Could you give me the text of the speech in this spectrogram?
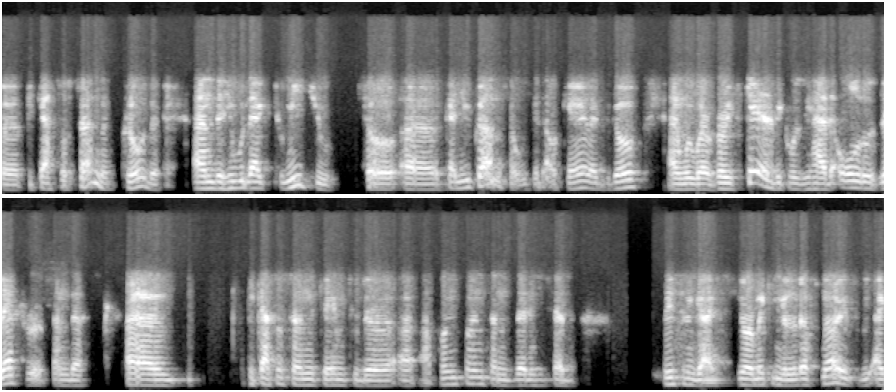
uh, Picasso's son, Claude, and he would like to meet you. So uh, can you come? So we said, okay, let's go. And we were very scared because we had all those letters and uh, Picasso's son came to the uh, appointment and then he said, listen guys, you're making a lot of noise. I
